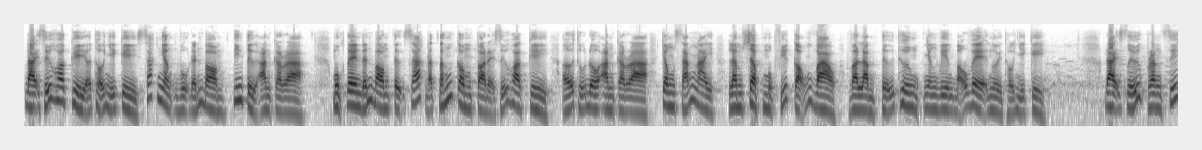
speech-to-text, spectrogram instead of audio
Đại sứ Hoa Kỳ ở Thổ Nhĩ Kỳ xác nhận vụ đánh bom tin từ Ankara. Một tên đánh bom tự sát đã tấn công tòa đại sứ Hoa Kỳ ở thủ đô Ankara trong sáng nay, làm sập một phía cổng vào và làm tử thương một nhân viên bảo vệ người Thổ Nhĩ Kỳ. Đại sứ Francis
